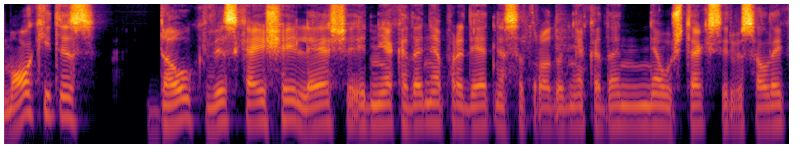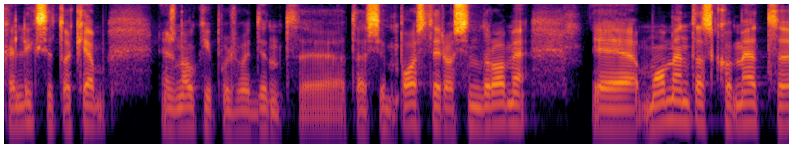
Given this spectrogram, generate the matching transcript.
Mokytis daug viską iš eilės ir niekada nepradėti, nes atrodo, niekada neužteks ir visą laiką liksi tokiam, nežinau kaip užvadinti, tas imposterio sindrome, e, momentas, kuomet e,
